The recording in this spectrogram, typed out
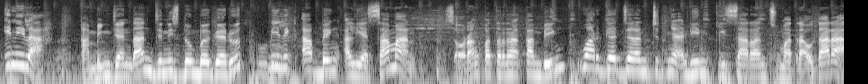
Inilah kambing jantan jenis domba Garut milik Abeng alias Saman, seorang peternak kambing warga Jalan Cutnyadin, Kisaran, Sumatera Utara.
